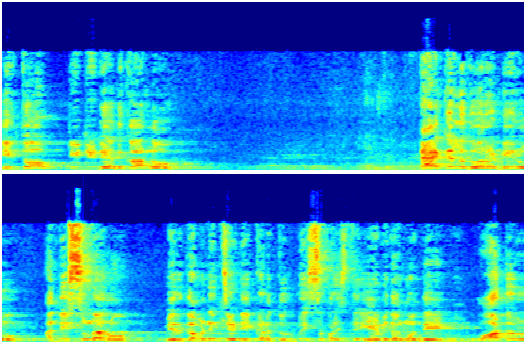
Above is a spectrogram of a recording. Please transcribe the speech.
దీంతో టీటీడీ అధికారులు ట్యాంకర్ల ద్వారా నీరు అందిస్తున్నారు. మీరు గమనించండి ఇక్కడ దుర్భిక్ష పరిస్థితి ఏ విధంగా ఉంది? వాటర్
